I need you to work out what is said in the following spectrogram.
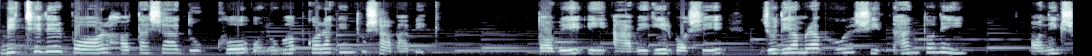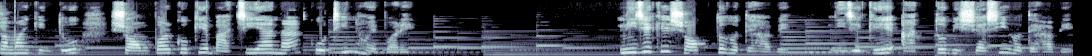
বিচ্ছেদের পর হতাশা, দুঃখ অনুভব করা কিন্তু স্বাভাবিক। তবে এই আবেগের বশে যদি আমরা ভুল সিদ্ধান্ত নেই, অনেক সময় কিন্তু সম্পর্ককে বাঁচিয়ে আনা কঠিন হয়ে পড়ে। নিজেকে শক্ত হতে হবে, নিজেকে আত্মবিশ্বাসী হতে হবে।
